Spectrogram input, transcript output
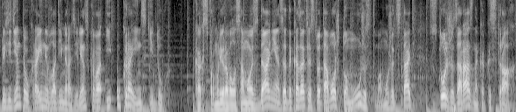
президента Украины Владимира Зеленского и «украинский дух». Как сформулировало само издание, за доказательство того, что мужество может стать столь же заразно, как и страх,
